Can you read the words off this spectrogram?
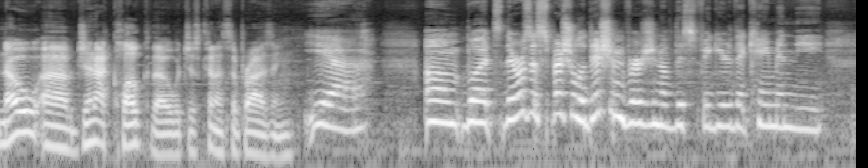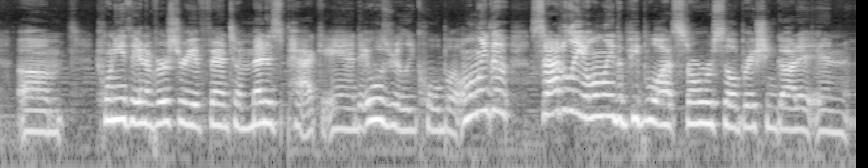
No uh, Jedi cloak though, which is kind of surprising. Yeah. Um, but there was a special edition version of this figure that came in the um, 20th anniversary of Phantom Menace pack, and it was really cool. But only the, sadly, only the people at Star Wars Celebration got it, and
